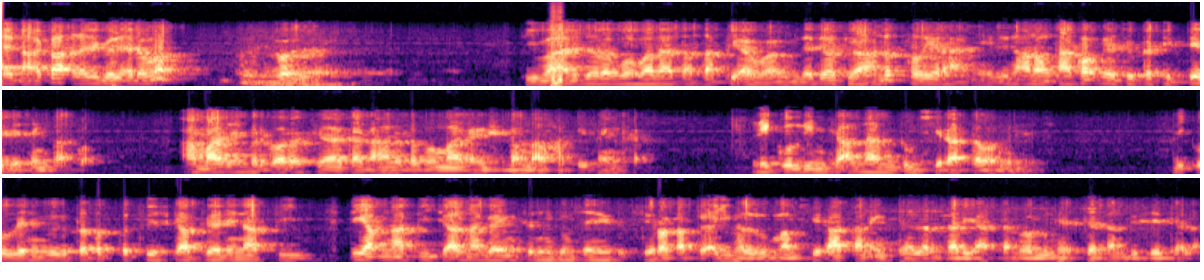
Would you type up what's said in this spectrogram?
ada takut lagi golek apa? Di mana cara bawa lata tapi awal. Jadi ada anut selirane. Jadi orang takut kayak juga dikte biasanya takut. Amal yang berkorot ya karena anut apa marah yang sekamal hati sengkak. Likulin jalna minkum sirata wa minhaj. Likulin itu tetap kedua sekabian nabi. Setiap nabi jalna gak yang senmikum sendiri sirah kabeh ayuhal umam siratan yang dalam syariatan wa minhajan dan bisa dalam.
